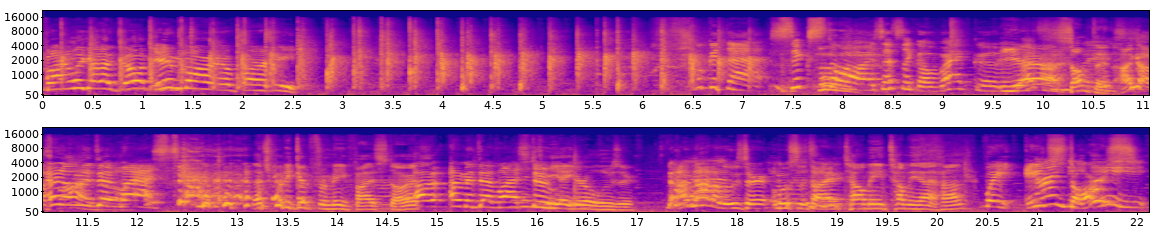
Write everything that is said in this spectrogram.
Finally got a dub in Mario Party. Look at that. Six stars. That's like a record. Yeah. Something. I got And I'm in dead though. last. That's pretty good for me. Five stars. I- I'm in dead last too. Yeah, you're a loser. I'm not a loser most of the time. Tell me, tell me that, huh? Wait, eight stars? 98.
